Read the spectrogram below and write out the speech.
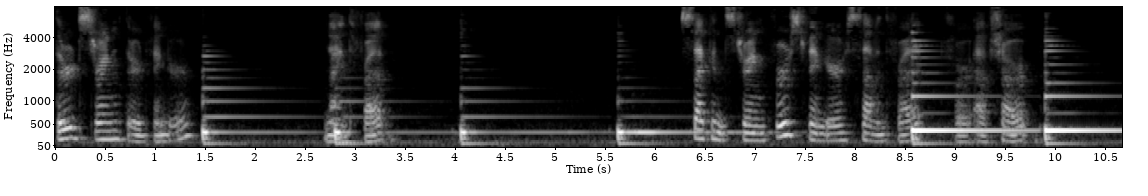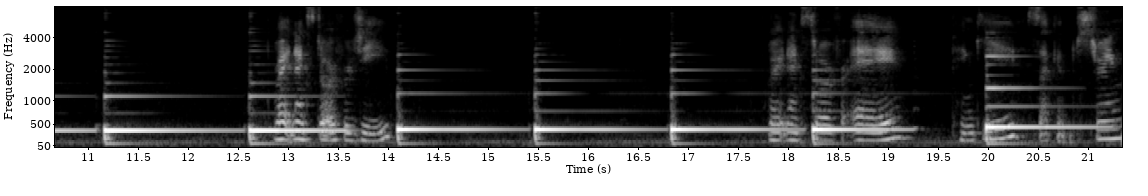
Third string, third finger, ninth fret. Second string, first finger, seventh fret for F sharp. Right next door for G. Right next door for A, pinky, second string.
